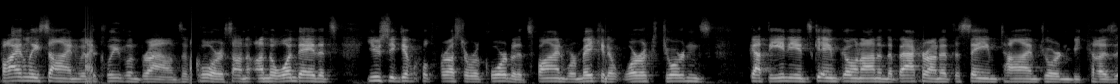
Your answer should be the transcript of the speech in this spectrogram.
finally sign with the Cleveland Browns. Of course, on on the one day that's usually difficult for us to record, but it's fine. We're making it work. Jordan's got the Indians game going on in the background at the same time, Jordan, because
